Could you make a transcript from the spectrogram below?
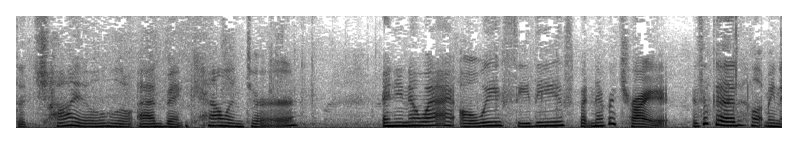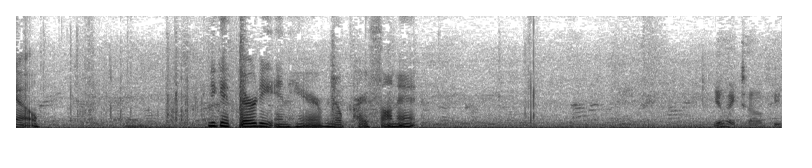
The child little advent calendar. And you know what? I always see these, but never try it. Is it good? Let me know. You get 30 in here, no price on it. You like toffee,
